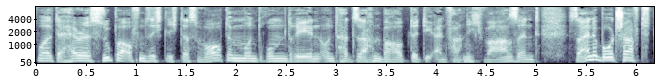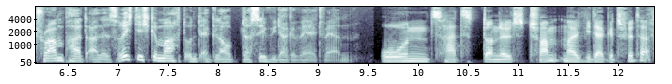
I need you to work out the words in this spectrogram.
wollte Harris super offensichtlich das Wort im Mund rumdrehen und hat Sachen behauptet, die einfach nicht wahr sind. Seine Botschaft, Trump hat alles richtig gemacht und er glaubt, dass sie wiedergewählt werden. Und hat Donald Trump mal wieder getwittert?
